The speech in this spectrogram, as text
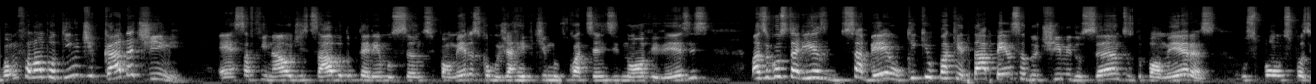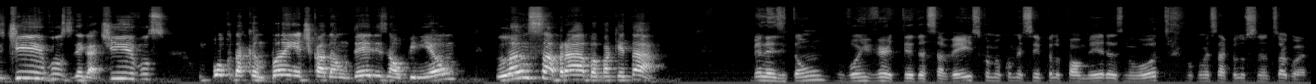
vamos falar um pouquinho de cada time. Essa final de sábado teremos Santos e Palmeiras, como já repetimos 409 vezes. Mas eu gostaria de saber o que, que o Paquetá pensa do time do Santos, do Palmeiras, os pontos positivos, negativos, um pouco da campanha de cada um deles, na opinião. Lança braba, Paquetá. Beleza, então vou inverter dessa vez. Como eu comecei pelo Palmeiras no outro, vou começar pelo Santos agora.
